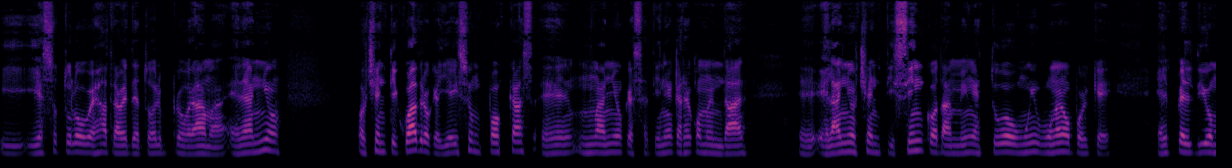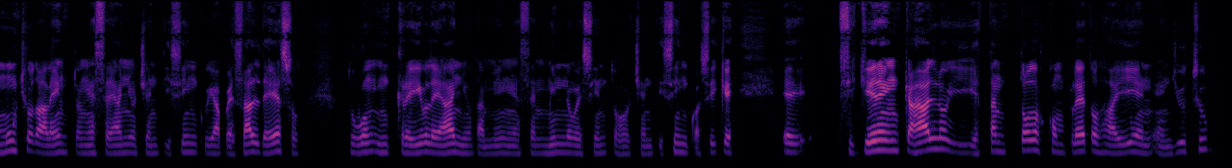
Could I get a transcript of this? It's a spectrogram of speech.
y, eso tú lo ves a través de todo el programa. El año 84, que ya hice un podcast, es un año que se tiene que recomendar. Eh, el año 85 también estuvo muy bueno porque él perdió mucho talento en ese año 85 y a pesar de eso tuvo un increíble año también en ese 1985. Así que eh, si quieren encajarlo y están todos completos ahí en, en YouTube,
